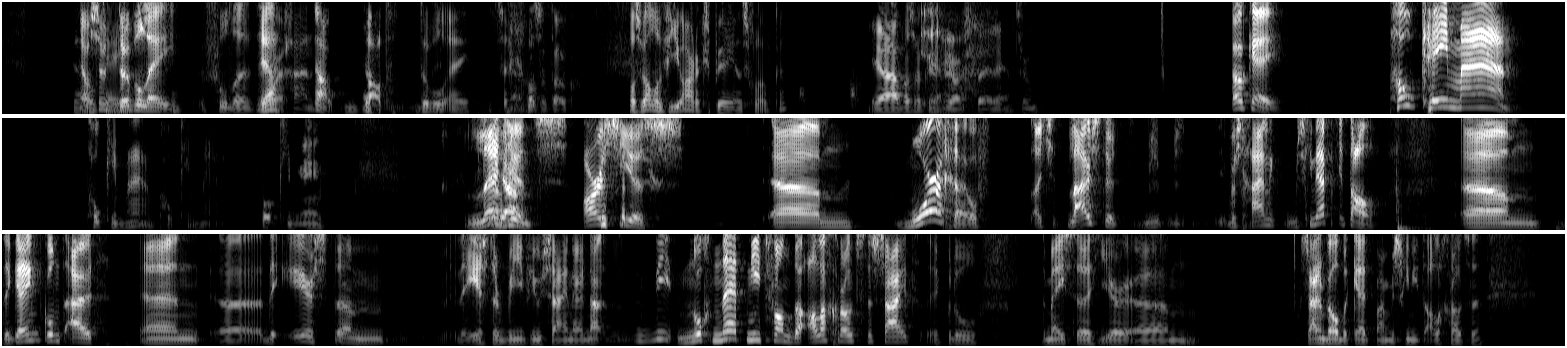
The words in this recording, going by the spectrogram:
Ja, Ja, was oké. een double A voelde het heel Ja, erg aan. Nou, dat. Double A. Dat zeg je Ja, goed. was het ook. Was wel een VR-experience, geloof ik, hè? Ja, was ook in Ja. VR spelen. Ja. True. Oké. Pokémon. Pokémon, Pokémon. Pokémon. Legends, Arceus. Ehm, morgen, of als je het luistert, waarschijnlijk, misschien heb je het al. Ehm, de game komt uit en eh, de eerste, de eerste reviews zijn er. Nou, niet, nog net niet van de allergrootste site. Ik bedoel, de meeste hier ehm, zijn wel bekend, maar misschien niet de allergrootste.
